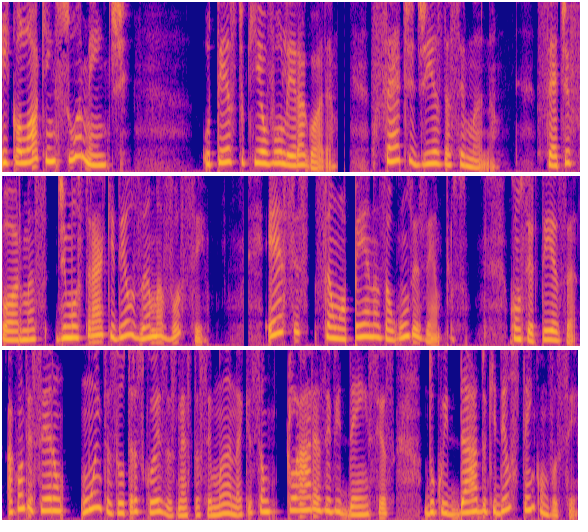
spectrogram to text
e coloque em sua mente o texto que eu vou ler agora. Sete dias da semana. Sete formas de mostrar que Deus ama você. Esses são apenas alguns exemplos. Com certeza, aconteceram muitas outras coisas nesta semana que são claras evidências do cuidado que Deus tem com você.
